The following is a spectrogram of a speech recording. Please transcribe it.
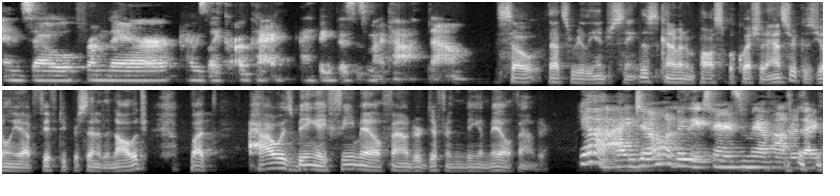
And so from there, I was like, okay, I think this is my path now. So that's really interesting. This is kind of an impossible question to answer because you only have 50% of the knowledge. But how is being a female founder different than being a male founder? Yeah, I don't know the experience of male founders. I've,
